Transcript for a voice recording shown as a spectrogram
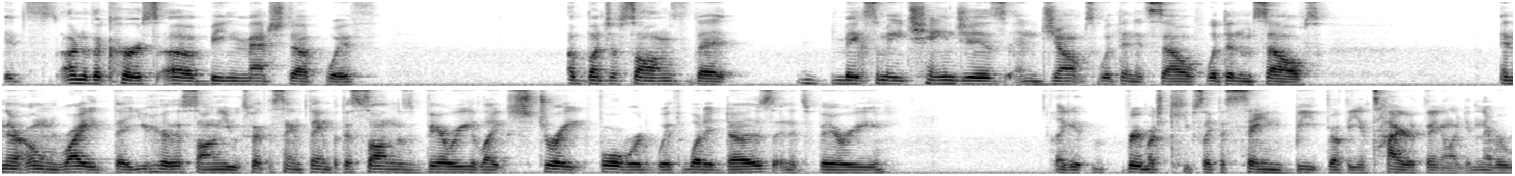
It's under the curse of being matched up with a bunch of songs that make so many changes and jumps within itself within themselves in their own right that you hear this song you expect the same thing but this song is very like straightforward with what it does and it's very like it very much keeps like the same beat throughout the entire thing. Like it never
